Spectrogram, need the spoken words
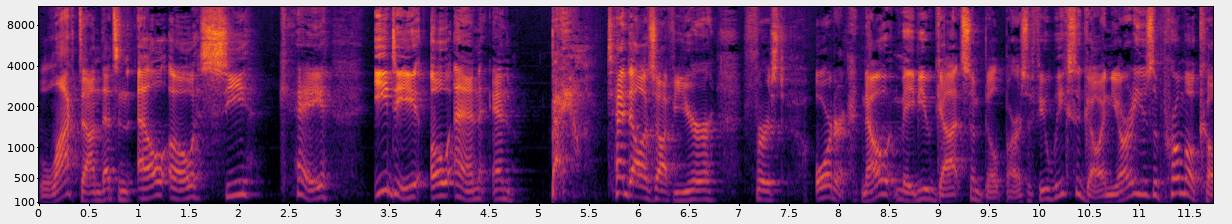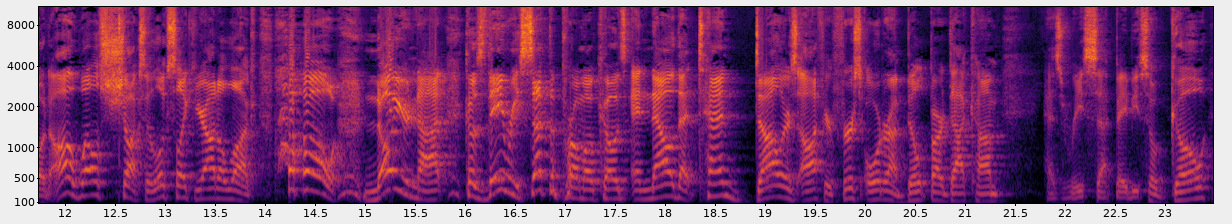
locked on. That's an L O C K E D O N, and bam, $10 off your first order. Now, maybe you got some built bars a few weeks ago and you already used the promo code. Oh, well, shucks, it looks like you're out of luck. Oh, no, you're not, because they reset the promo codes and now that $10 off your first order on builtbar.com has reset, baby. So go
